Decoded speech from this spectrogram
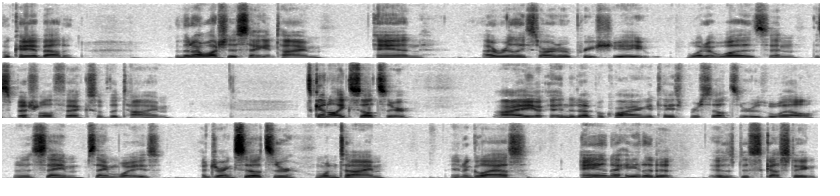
okay about it. But then I watched it a second time, and I really started to appreciate what it was and the special effects of the time. It's kind of like seltzer. I ended up acquiring a taste for seltzer as well, in the same same ways. I drank seltzer one time in a glass, and I hated it. It was disgusting.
